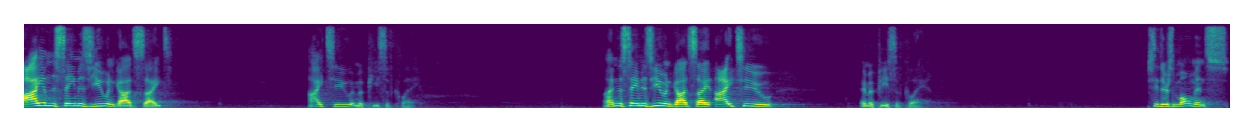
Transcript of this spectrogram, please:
I am the same as you in God's sight. I too am a piece of clay. I'm the same as you in God's sight. I too am a piece of clay. You see, there's moments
